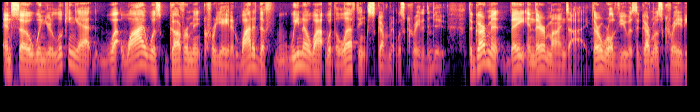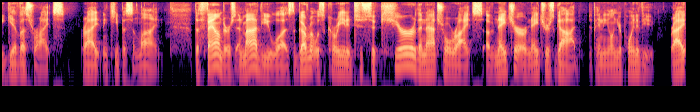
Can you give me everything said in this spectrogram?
And so when you're looking at what why was government created? Why did the we know why, what the left thinks government was created to mm-hmm. do. The government, they in their mind's eye, their worldview is the government was created to give us rights, right, and keep us in line. The founders, in my view, was the government was created to secure the natural rights of nature or nature's God, depending on your point of view, right?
